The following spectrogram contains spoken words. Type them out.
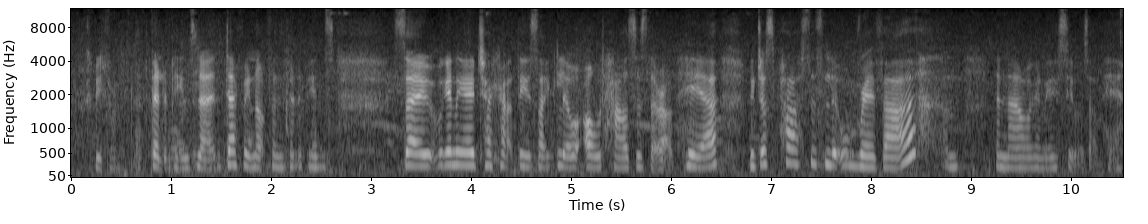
could be from the Philippines. No, definitely not from the Philippines. So we're gonna go check out these like little old houses that are up here. We just passed this little river um, and now we're gonna go see what's up here.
